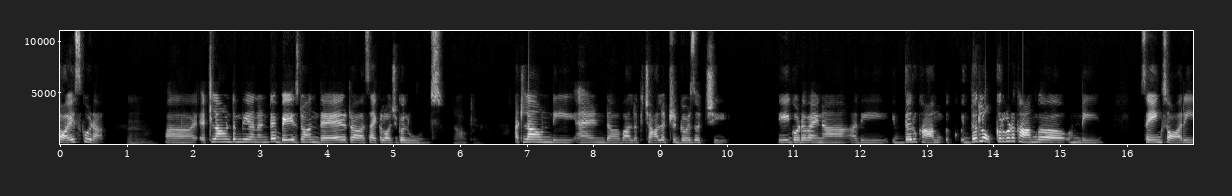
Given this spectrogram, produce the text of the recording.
చాయిస్ కూడా Hmm. ఆ, ఎట్లా ఉంటుంది అని అంటే based on their psychological wounds అట్లా ఉండి అండ్ వాళ్ళకి చాలా ట్రిగర్స్ వచ్చి ఏ గొడవ అయినా అది ఇద్దరు కామ్ ఇద్దరిలో ఒక్కరు కూడా కామ్గా ఉండి సేయింగ్ సారీ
